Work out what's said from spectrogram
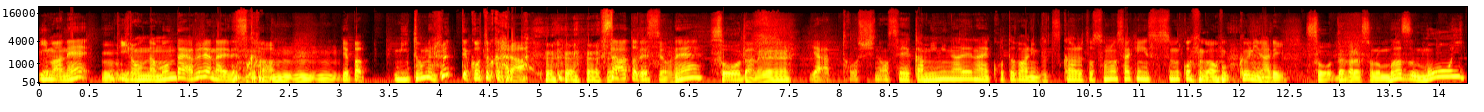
今ね、うん。いろんな問題あるじゃないですか、うんうんうん。やっぱ認めるってことから スタートですよね。そうだね。いや年のせいか耳慣れない言葉にぶつかるとその先に進むことが億劫になり。そうだからそのまずもう一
